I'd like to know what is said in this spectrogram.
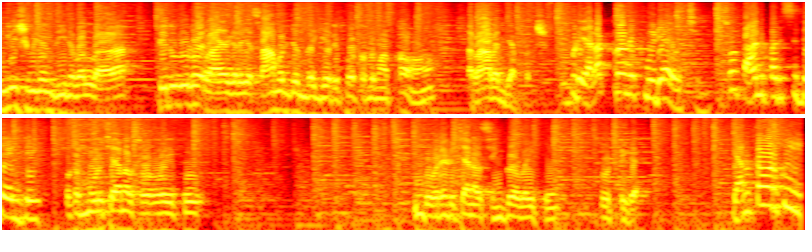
ఇంగ్లీష్ మీడియం దీనివల్ల తెలుగులో రాయగలిగే సామర్థ్యం తగ్గే రిపోర్టర్లు మాత్రం రారని చెప్పొచ్చు. ఇప్పుడు ఎలక్ట్రానిక్ మీడియా వచ్చింది. సో దాని పరిస్థితి ఏంటి? ఒక మూడు ఛానల్స్ ఒకవైపు ఇంకో రెండు ఛానల్స్ ఇంకో వైపు పూర్తిగా. ఎంతవరకు ఈ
